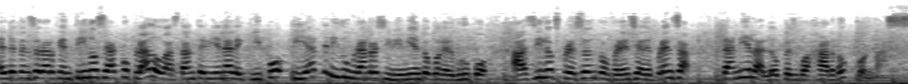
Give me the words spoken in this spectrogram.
El defensor argentino se ha acoplado bastante bien al equipo y ha tenido un gran recibimiento con el grupo. Así lo expresó en conferencia de prensa Daniela López Guajardo con más.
